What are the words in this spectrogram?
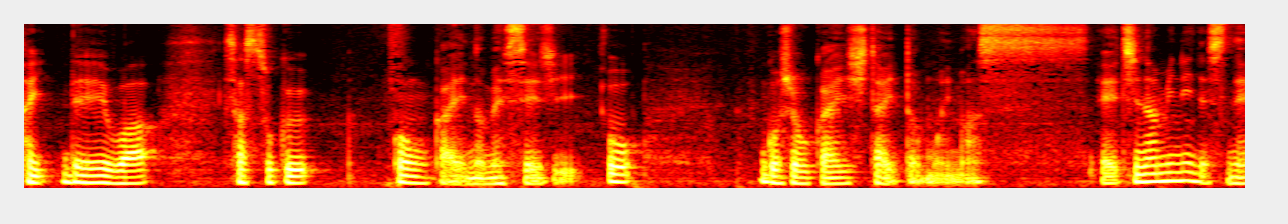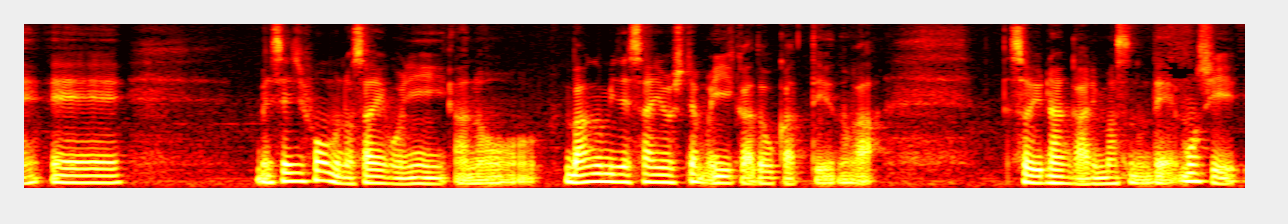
はい。では早速今回のメッセージをご紹介したいと思います。えー、ちなみにですね、えー、メッセージフォームの最後にあの番組で採用してもいいかどうかっていうのがそういう欄がありますのでもし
